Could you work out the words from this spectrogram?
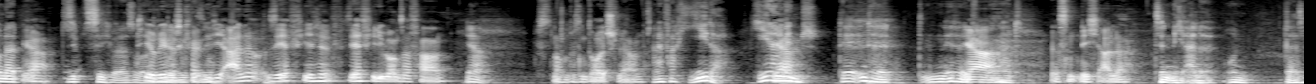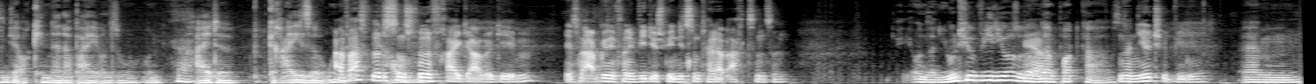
1670 oder so. Theoretisch ich könnten die alle sehr viele, sehr viel über uns erfahren. Ja, Müssen noch ein bisschen Deutsch lernen. einfach jeder. Jeder Ja. Mensch, der Internet, einen Internetzugang Ja, hat. das sind nicht alle. Sind nicht alle. Und da sind ja auch Kinder dabei und so. Und alte Greise. Und Aber was würdest du uns für eine Freigabe geben? Jetzt mal abgesehen von den Videospielen, die zum Teil ab 18 sind. Unseren YouTube-Videos oder Ja. unseren Podcast? Unseren YouTube-Videos. Ähm,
